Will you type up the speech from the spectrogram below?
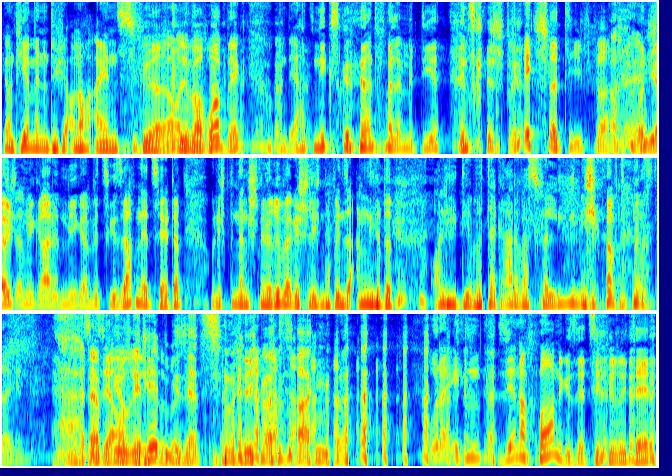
ja und hier haben wir natürlich auch noch eins für äh, Oliver Rohrbeck und er hat nichts gehört, weil er mit dir ins Gespräch vertieft war Ach, und die euch irgendwie gerade mega witzige Sachen erzählt habt und ich bin dann schnell rübergeschlichen, habe ihn so angehebt, Olli, dir wird da gerade was verliehen, ich glaube, du musst da hin. Ja, hat er Prioritäten gesetzt, würde ich mal sagen. Oder? oder eben sehr nach vorne gesetzt, die Priorität.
